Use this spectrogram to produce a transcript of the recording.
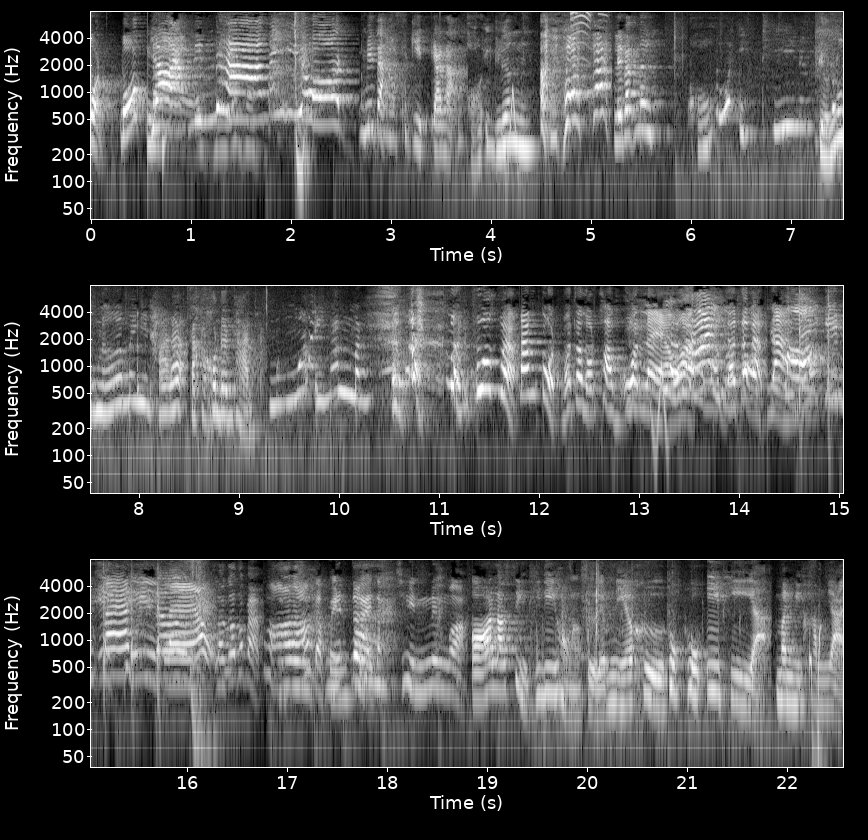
กฎปุ๊บอยากนินทาไม่หยุดมีแต่สะกิดกันอะขออีกเรื่องนึงเลยแป๊บนึง ขออีกทีนึง เดี๋ยวลงแล้วไม่นินทาแล้วสักพักคนเดินผ่าน มึงว่าไอ้นั่นมัน เหมือนพวกแบบตั้งกฎว่าจะลดความอ้วนแล้วอะแล้วจะแบบอยากได้กินแป้งอีกแล้ว แล้วก็จะแบบพอแล้วกับเป็นไฟสักชิ้นหนึ่งว่ะ อ๋อ แล้วสิ่งที่ดีของหนังสือเล่มนี้ก็คือทุกๆ EP อะ มันมีคำใหญ่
